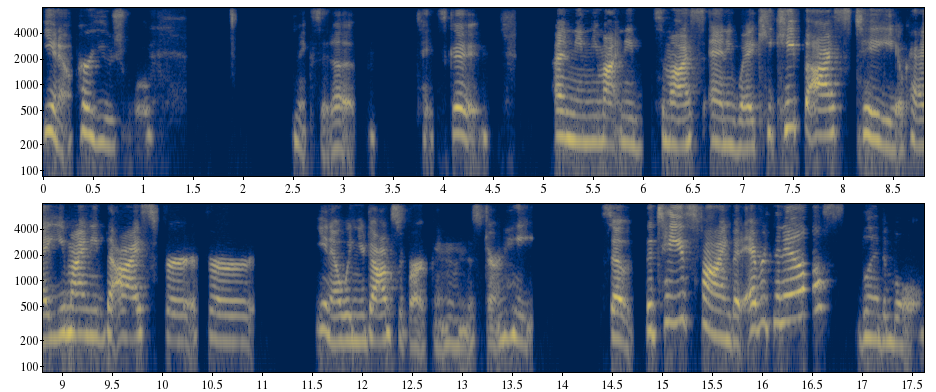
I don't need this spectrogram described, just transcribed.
You know, per usual. Mix it up. Tastes good. I mean, you might need some ice anyway. Keep keep the iced tea, okay? You might need the ice for for you know when your dogs are barking in the stern heat. So the tea is fine, but everything else, blend and boil.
